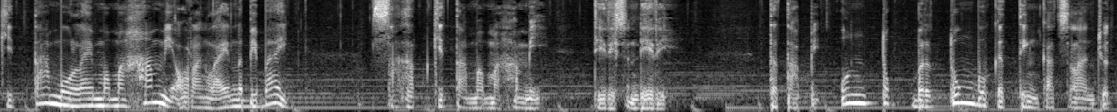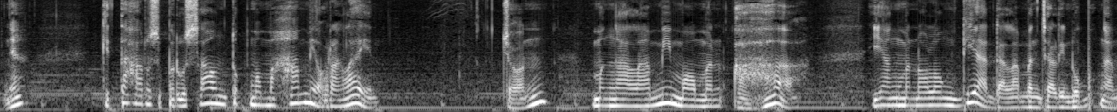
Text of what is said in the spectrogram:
kita mulai memahami orang lain lebih baik saat kita memahami diri sendiri. Tetapi untuk bertumbuh ke tingkat selanjutnya, kita harus berusaha untuk memahami orang lain. John mengalami momen aha yang menolong dia dalam menjalin hubungan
